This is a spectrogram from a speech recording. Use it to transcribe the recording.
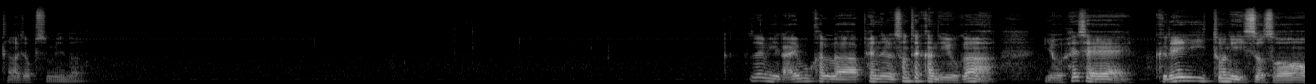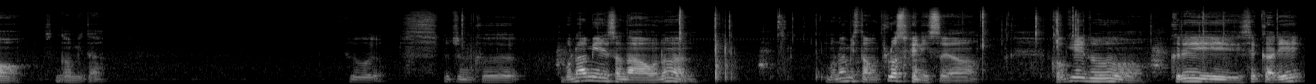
강아지 없습니다. 선생님이 live color 펜을 선택한 이유가 이 회색 gray 톤이 있어서 쓴 겁니다. 그리고 요즘 그 모나미에서 나오는 모나미에서 나오는 플러스 펜이 있어요. 거기에도 gray 색깔이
